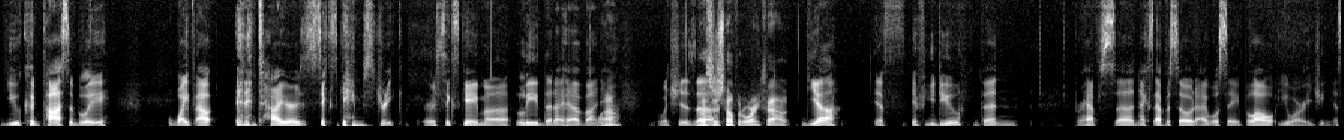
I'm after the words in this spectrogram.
you could possibly wipe out an entire six game streak or a six game uh, lead that I have on you, Well, which is let's uh, just hope it works out. yeah. If if you do, then perhaps uh, next episode I will say, Bilal, you are a genius.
